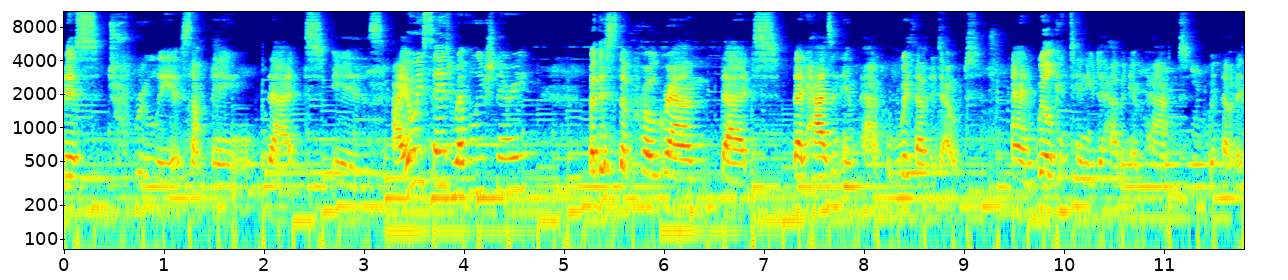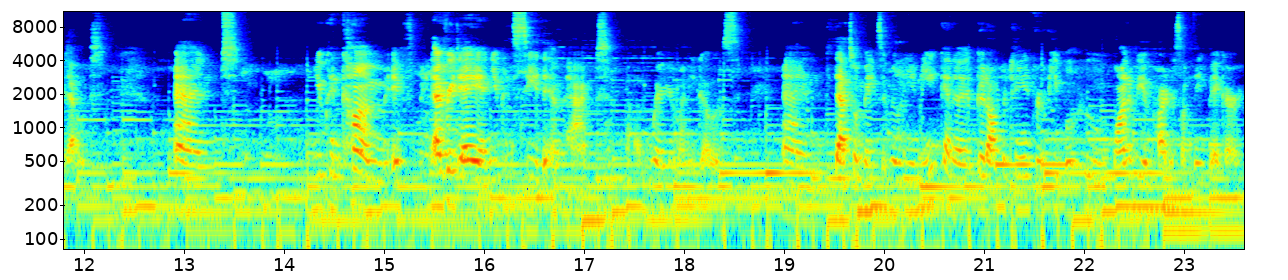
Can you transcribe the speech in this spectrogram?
this truly is something that is, I always say is revolutionary, but this is a program that, that has an impact without a doubt and will continue to have an impact without a doubt. And you can come if every day and you can see the impact of where your money goes. And that's what makes it really unique and a good opportunity for people who want to be a part of something bigger.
